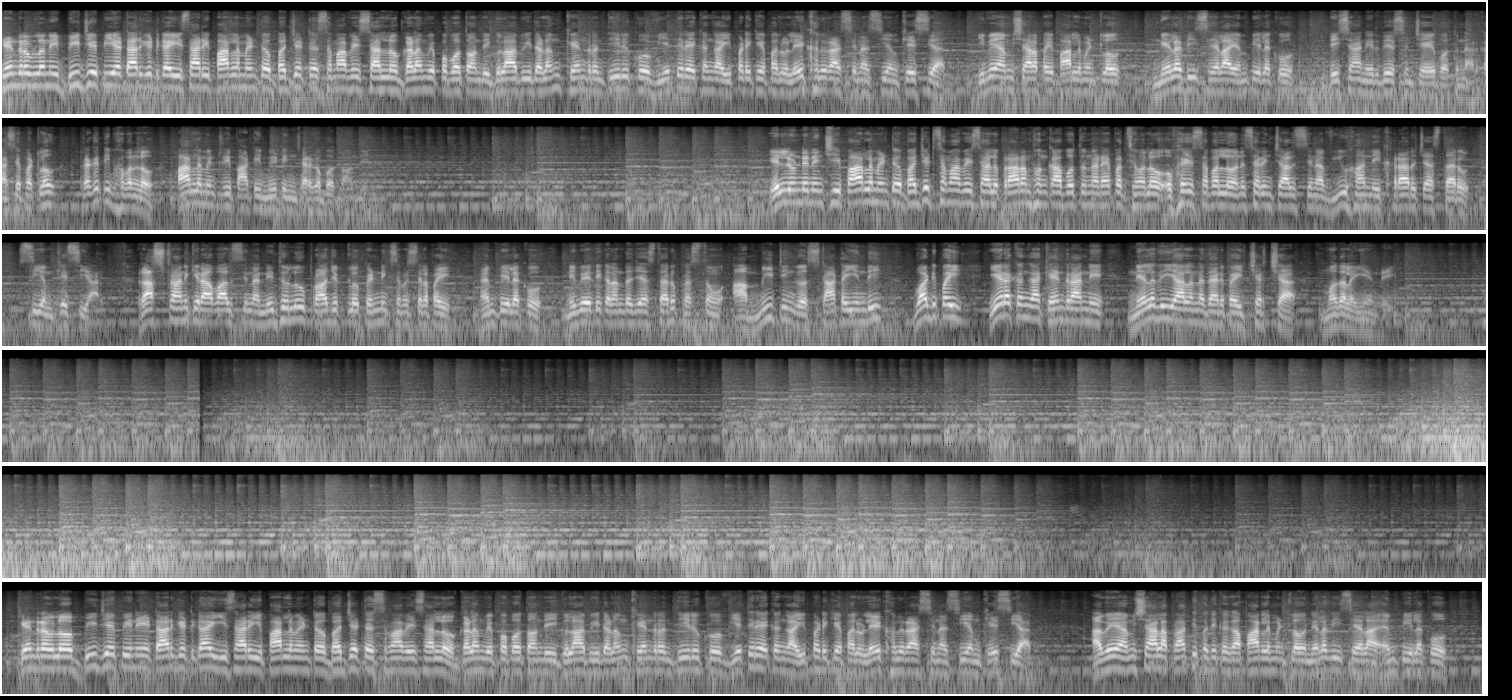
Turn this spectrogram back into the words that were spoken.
కేంద్రంలోని బీజేపీయే టార్గెట్గా ఈసారి పార్లమెంటు బడ్జెట్ సమావేశాల్లో గళం విప్పబోతోంది. గులాబీ దళం కేంద్రం తీరుకు వ్యతిరేకంగా ఇప్పటికే పలు లేఖలు రాసిన సీఎం కేసీఆర్. ఇవే అంశాలపై పార్లమెంట్లో నిలదీసేలా ఎంపీలకు దిశానిర్దేశం చేయబోతున్నారు. కాసేపట్లో ప్రగతి భవన్లో పార్లమెంటరీ పార్టీ మీటింగ్ జరగబోతోంది. ఎల్లుండి నుంచి పార్లమెంటు బడ్జెట్ సమావేశాలు ప్రారంభం కాబోతున్న నేపథ్యంలో ఉభయ సభల్లో అనుసరించాల్సిన వ్యూహాన్ని ఖరారు చేస్తారు సీఎం కేసీఆర్. రాష్ట్రానికి రావాల్సిన నిధులు ప్రాజెక్టులు పెండింగ్ సమస్యలపై ఎంపీలకు నివేదికలు అందజేస్తారు. ప్రస్తుతం ఆ మీటింగ్ స్టార్ట్ అయ్యింది. వాటిపై ఏ రకంగా కేంద్రాన్ని నిలదీయాలన్న దానిపై చర్చ మొదలయ్యింది. కేంద్రంలో బీజేపీని టార్గెట్గా ఈసారి పార్లమెంటు బడ్జెట్ సమావేశాల్లో గళం విప్పబోతోంది. గులాబీ దళం కేంద్రం తీరుకు వ్యతిరేకంగా ఇప్పటికే పలు లేఖలు రాసిన సీఎం కేసీఆర్. అవే అంశాల ప్రాతిపదికగా పార్లమెంట్లో నిలదీసేలా ఎంపీలకు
